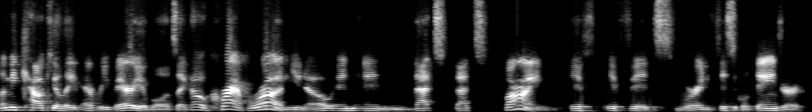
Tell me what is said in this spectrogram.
let me calculate every variable. It's like, oh crap, run, you know, and and that's that's fine if if it's we're in physical danger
